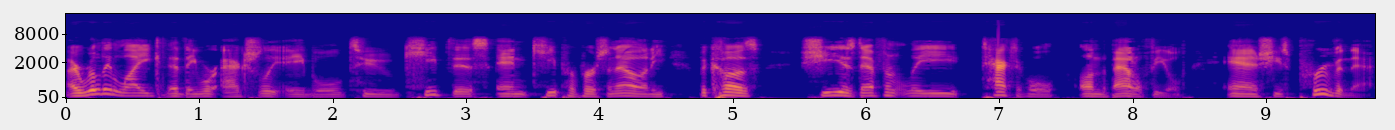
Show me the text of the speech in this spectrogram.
I really like that they were actually able to keep this and keep her personality because she is definitely tactical on the battlefield, and she's proven that.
